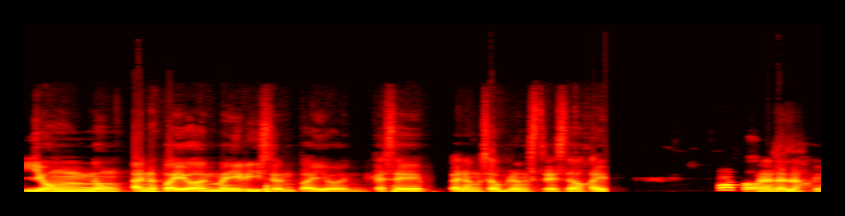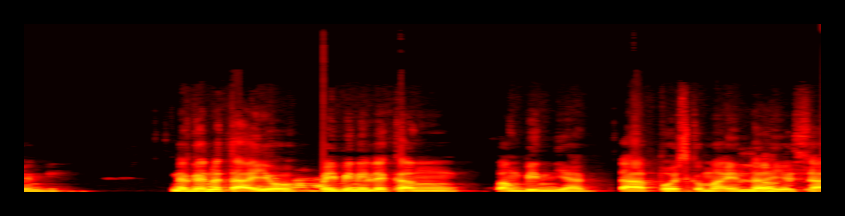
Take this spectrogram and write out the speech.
Yung nung, ano pa yon may reason pa yon Kasi parang sobrang stress ako kay Tapos, nalala ko yun eh. Nagano tayo, may binili kang pangbinyag, tapos kumain Hello? tayo sa...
